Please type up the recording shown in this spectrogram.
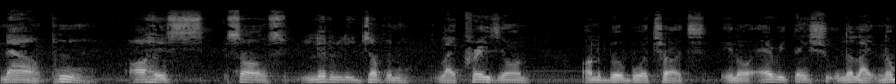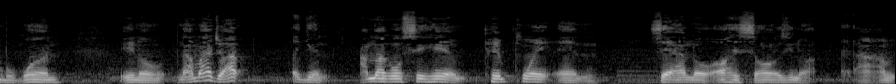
now, boom, all his songs literally jumping like crazy on on the Billboard charts. You know, everything shooting to like number one. You know, now mind you, I again, I'm not gonna sit here and pinpoint and say I know all his songs. You know, I,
